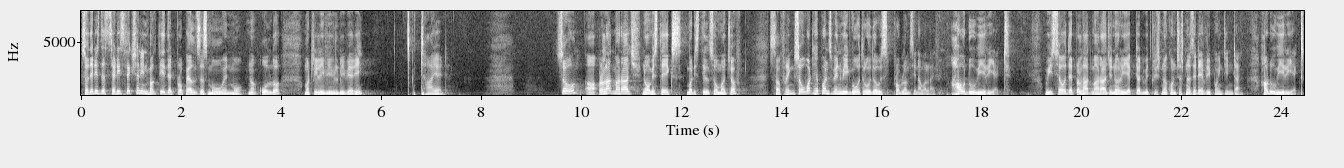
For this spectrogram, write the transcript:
So there is the satisfaction in bhakti that propels us more and more. No, although materially we will be very tired. So uh, Prahlad Maharaj, no mistakes, but still so much of suffering. So what happens when we go through those problems in our life? How do we react? We saw that Prahlad Maharaj, you know, reacted with Krishna consciousness at every point in time. How do we react?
